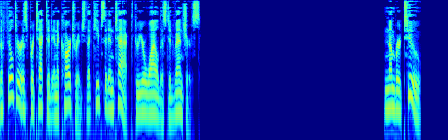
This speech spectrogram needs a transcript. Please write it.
the filter is protected in a cartridge that keeps it intact through your wildest adventures. Number 2,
